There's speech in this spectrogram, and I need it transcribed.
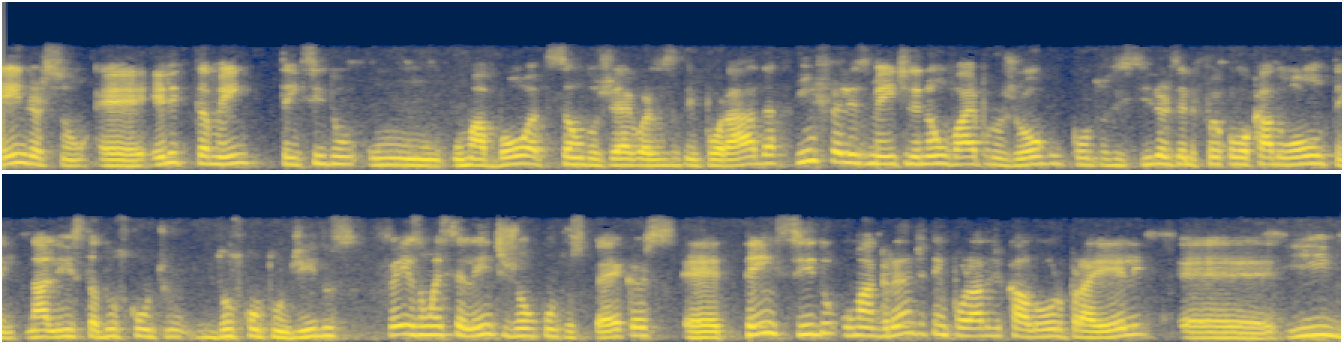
Henderson, é, ele também tem sido um, uma boa adição dos Jaguars nessa temporada. Infelizmente, ele não vai para o jogo contra os Steelers. Ele foi colocado ontem na lista dos, dos contundidos. Fez um excelente jogo contra os Packers. É, tem sido uma grande temporada de calor para ele. É, e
